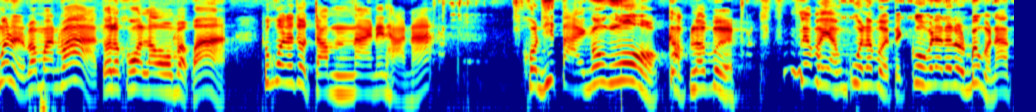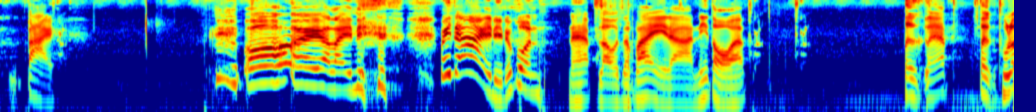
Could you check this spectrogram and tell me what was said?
มันเหมือนประมาณว่าตัวละครเราแบบว่า ทุกคนจะจดจำนายในฐานะ คนที่ตายโง่ๆกับระเบิด แล้วพยายามกู้ระเบิดแต่กู้ไม่ได้แล้วโดนบึ้มเหมือนหน้าตาย โอ้ยอะไรนี่ ไม่ได้ดิทุกคนนะครับ เราจะไปด่านนี้ต่อครับ ตึกนะครับ ตึกธุร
